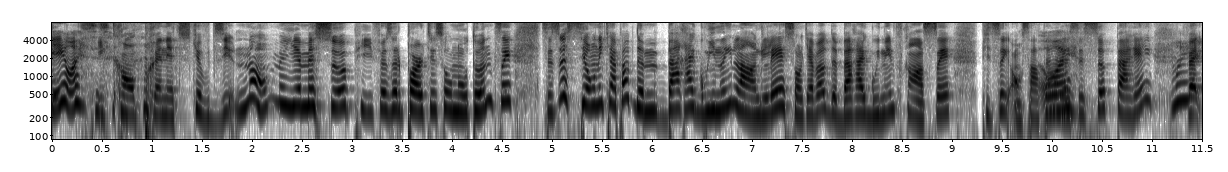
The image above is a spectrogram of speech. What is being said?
ouais, c'est Il ça. comprenait-tu ce que vous disiez? Non, mais il aimait ça, puis il faisait le party sur nos tunes, tu sais. C'est ça, si on est capable de baragouiner l'anglais, si on est capable de baragouiner le français, puis tu sais, on s'entend, Ouais. c'est ça pareil. Ouais. Fait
